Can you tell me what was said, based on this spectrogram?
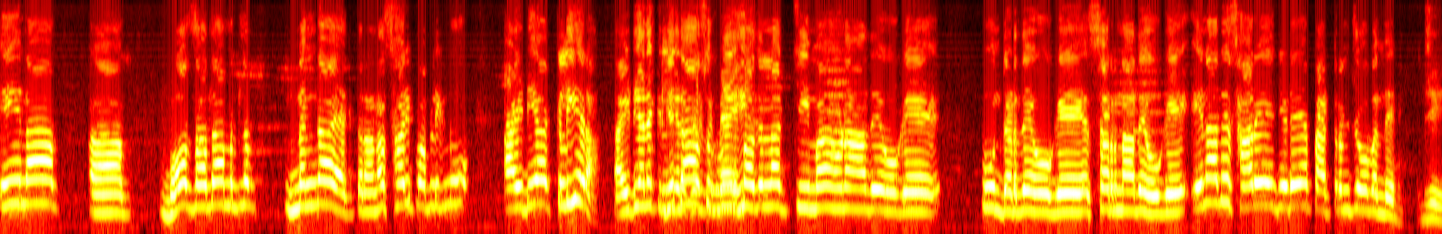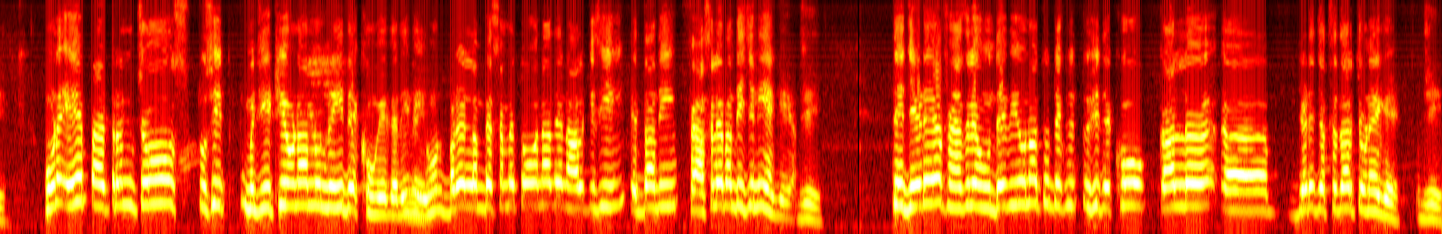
ਇਹ ਨਾ ਬਹੁਤ ਜ਼ਿਆਦਾ ਮਤਲਬ ਨੰਗਾ ਹੈ ਇੱਕ ਤਰ੍ਹਾਂ ਨਾਲ। ਸਾਰੀ ਪਬਲਿਕ ਨੂੰ ਆਈਡੀਆ ਕਲੀਅਰ ਆ। ਆਈਡੀਆ ਦਾ ਕਲੀਅਰ ਜਿੱਦਾਂ ਸੁਖਬੀਰ ਬਾਦਲ ਨਾਲ ਚੀਮਾ ਹੋਣਾ ਦੇ ਹੋ ਗਏ ਭੁੰਦੜ ਦੇ ਹੋ ਗਏ ਸਰਨਾ ਦੇ ਹੋ ਗਏ ਇਹਨਾਂ ਦੇ ਸਾਰੇ ਜਿਹੜੇ ਪੈਟਰਨ ਚੋਂ ਬੰਦੇ ਨੇ। ਜੀ। ਹੁਣ ਇਹ ਪੈਟਰਨ ਚੋਂ ਤੁਸੀਂ ਮਜੀਠੀ ਉਹਨਾਂ ਨੂੰ ਨਹੀਂ ਦੇਖੋਗੇ ਕਦੀ ਵੀ। ਹੁਣ ਬੜੇ ਲੰਬੇ ਸਮੇਂ ਤੋਂ ਉਹਨਾਂ ਦੇ ਨਾਲ ਕਿਸੇ ਇਦਾਂ ਦੀ ਫੈਸਲੇਬੰਦੀ 'ਚ ਨਹੀਂ ਹੈਗੇ ਆ। ਜੀ। ਤੇ ਜਿਹੜੇ ਆ ਫੈਸਲੇ ਹੁੰਦੇ ਵੀ ਉਹਨਾਂ ਤੋਂ ਦੇਖੋ ਤੁਸੀਂ ਦੇਖੋ ਕੱਲ ਜਿਹੜੇ ਜਥੇਦਾਰ ਚੁਣੇ ਗਏ ਜੀ।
